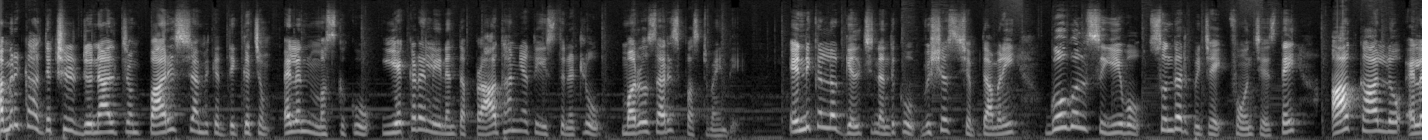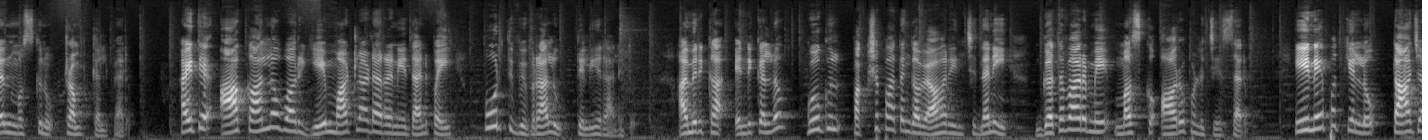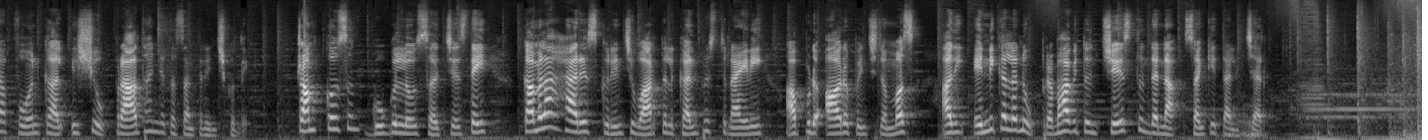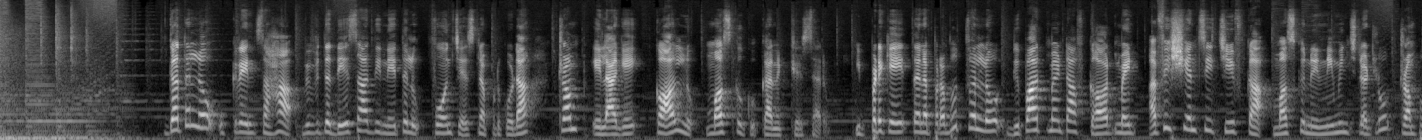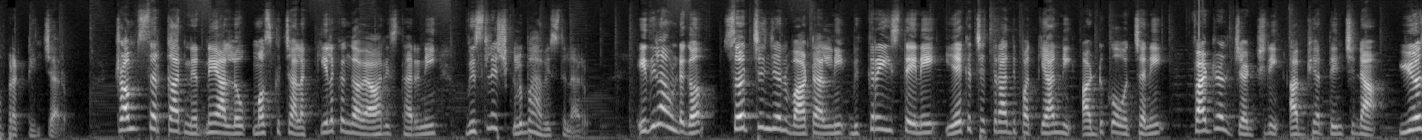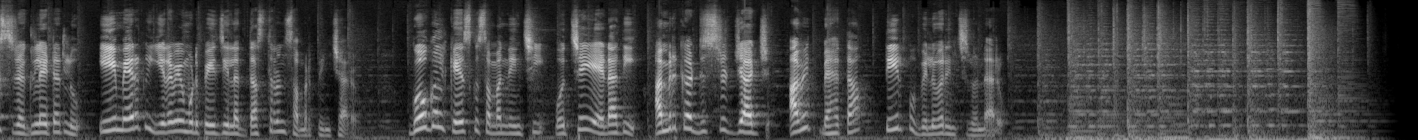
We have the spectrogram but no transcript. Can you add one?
America అధ్యక్షుడు Donald Trump పారిశ్రామిక దిగ్గజం ఎలన్ మస్క్కు ఎక్కడ లేనంత ప్రాధాన్యత ఇస్తున్నట్లు మరోసారి స్పష్టమైంది. ఎన్నికల్లో గెలిచినందుకు విషస్ చెప్దామని Google CEO Sundar Pichai phone చేస్తే ఆ కాల్లో ఎలన్ మస్క్ను ట్రంప్ కలిపారు. అయితే ఆ కాల్లో వారు ఏం మాట్లాడారనే దానిపై పూర్తి వివరాలు తెలియరాలేదు. అమెరికా ఎన్నికల్లో గూగుల్ పక్షపాతంగా వ్యవహరించిందని గతవారమే మస్క్ ఆరోపణలు చేశారు. ఈ నేపథ్యంలో తాజా ఫోన్ కాల్ ఇష్యూ ప్రాధాన్యత సంతరించుకుంది. ట్రంప్ కోసం గూగుల్లో సెర్చ్ చేస్తే కమలా హ్యారిస్ గురించి వార్తలు కనిపిస్తున్నాయని అప్పుడు ఆరోపించిన మస్క్ అది ఎన్నికలను ప్రభావితం చేస్తుందన్న సంకేతాలిచ్చారు. గతంలో ఉక్రెయిన్ సహా వివిధ దేశాధినేతలు ఫోన్ చేసినప్పుడు కూడా ట్రంప్ ఇలాగే కాల్ను మస్క్కు కనెక్ట్ చేశారు. ఇప్పటికే తన ప్రభుత్వంలో డిపార్ట్మెంట్ ఆఫ్ గవర్నమెంట్ అఫిషియన్సీ చీఫ్గా మస్క్ను నియమించినట్లు ట్రంప్ ప్రకటించారు. ట్రంప్ సర్కార్ నిర్ణయాల్లో మస్క్ చాలా కీలకంగా వ్యవహరిస్తారని విశ్లేషకులు భావిస్తున్నారు. ఇదిలా ఉండగా సెర్చ్ ఇంజిన్ వాటాల్ని విక్రయిస్తేనే ఏకఛత్రాధిపత్యాన్ని అడ్డుకోవచ్చని ఫెడరల్ జడ్జిని అభ్యర్థించిన యుఎస్ రెగ్యులేటర్లు ఈ మేరకు ఇరవై మూడు పేజీల దస్త్రం సమర్పించారు. గూగుల్ కేసుకు సంబంధించి వచ్చే ఏడాది America district judge Amit Mehta తీర్పు వెలువరించనున్నారు.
